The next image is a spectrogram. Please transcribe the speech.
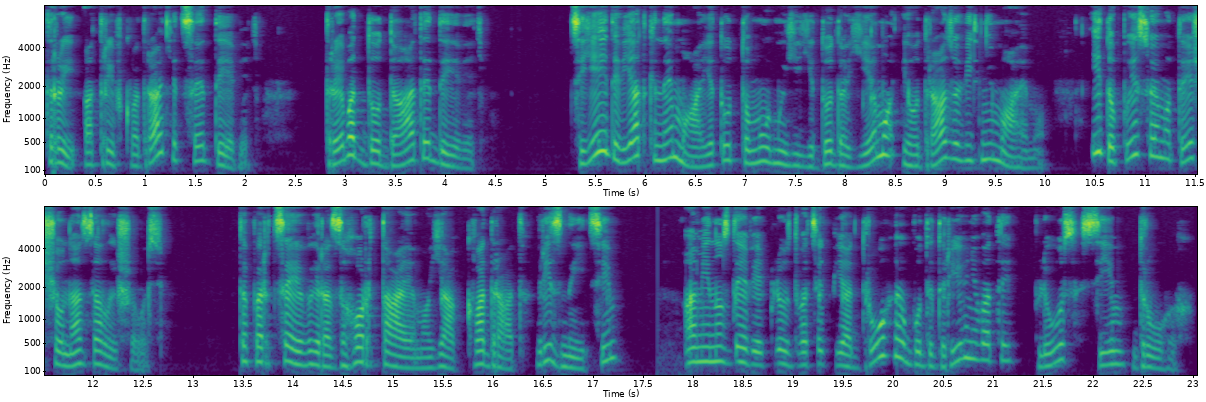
3, а 3 в квадраті це 9. Треба додати 9. Цієї дев'ятки немає тут, тому ми її додаємо і одразу віднімаємо. І дописуємо те, що у нас залишилось. Тепер цей вираз згортаємо як квадрат різниці, а мінус 9 плюс 25 других буде дорівнювати плюс 7 других.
